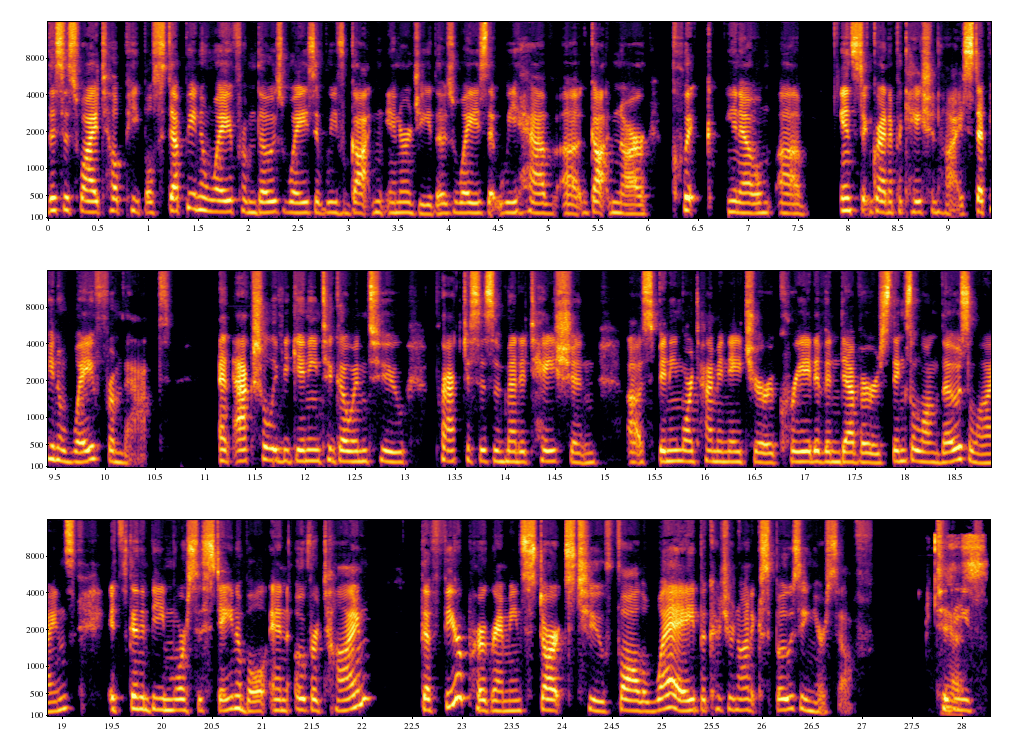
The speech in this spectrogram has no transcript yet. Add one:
this is why I tell people stepping away from those ways that we've gotten energy, those ways that we have uh, gotten our quick, you know, uh, instant gratification high, stepping away from that and actually beginning to go into practices of meditation, uh, spending more time in nature, creative endeavors, things along those lines, it's going to be more sustainable. And over time, the fear programming starts to fall away because you're not exposing yourself to these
